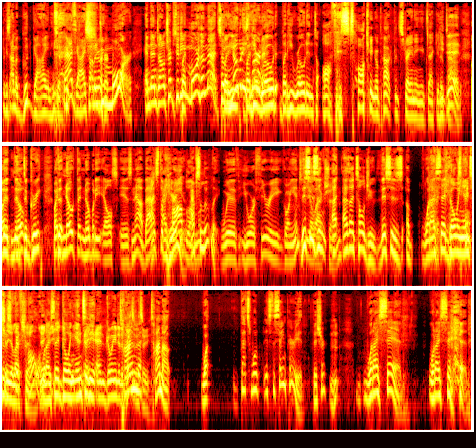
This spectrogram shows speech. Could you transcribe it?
Because I'm a good guy and he's a bad guy, so I'm going to do more. And then Donald Trump's doing more than that. So but he, nobody's but learning. he rode, but he rode into office talking about constraining executive. He did, but the, the degree. But the- note that nobody else is now. That is the I hear you. problem. Absolutely. with your theory going into this the election. I, as I told you, this is a, what I said going into the election. column. What I said going into the And going into the time, presidency. Time out. What? That's what. It's the same period, Fisher. Mm-hmm. What I said. What I said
